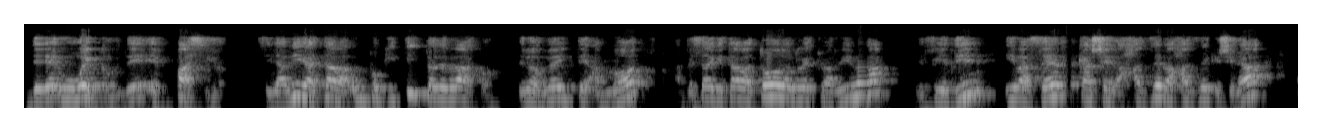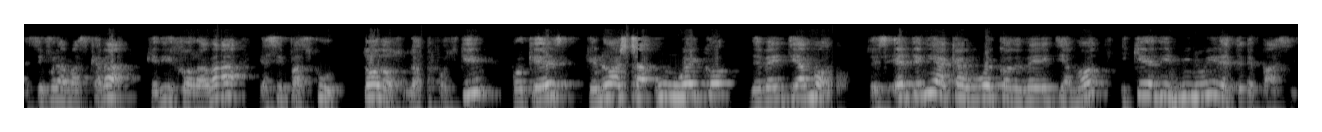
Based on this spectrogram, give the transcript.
de hueco, de espacio. Si la viga estaba un poquitito debajo de los 20 amot, a pesar de que estaba todo el resto arriba, el fieldín iba a ser kashera, hazeba hazbe que será, así fue la máscara que dijo Rabá, y así Pascu todos los poskim, porque es que no haya un hueco de 20 amot. Entonces, él tenía acá un hueco de 20 amot y quiere disminuir este espacio.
